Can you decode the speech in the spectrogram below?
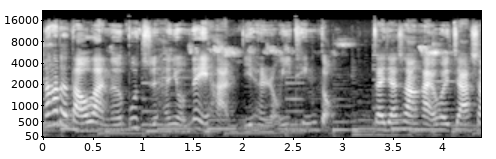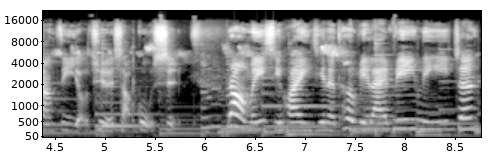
那他的导览呢，不止很有内涵，也很容易听懂，再加上还会加上自己有趣的小故事。让我们一起欢迎今天的特别来宾林怡珍。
